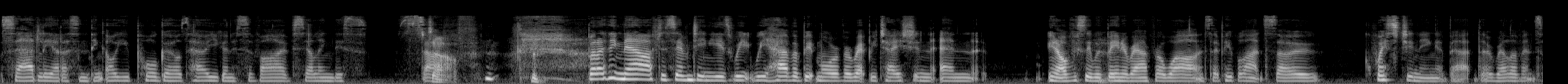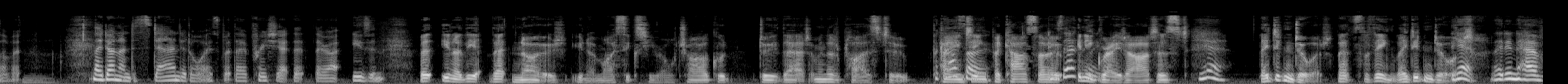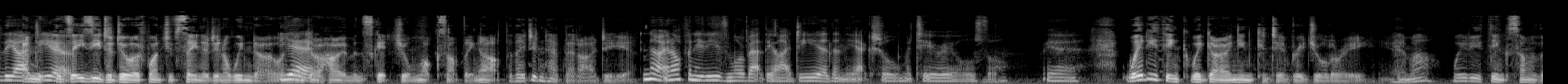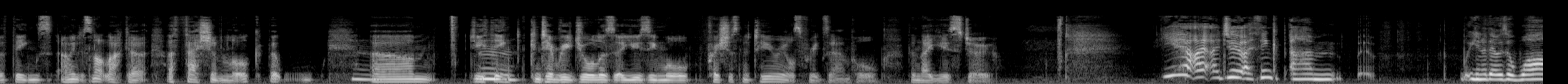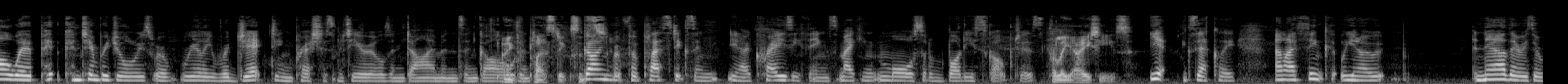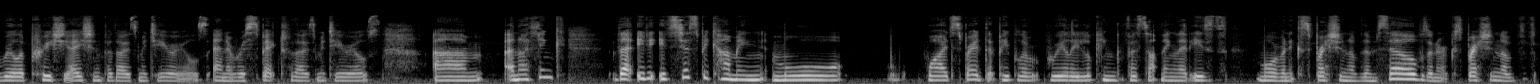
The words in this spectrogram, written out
sadly at us and think, "Oh, you poor girls, how are you going to survive selling this stuff?" Stuff. But I think now, after 17 years, we we have a bit more of a reputation, and you know, obviously, we've been around for a while, and so people aren't so questioning about the relevance of it. Mm. They don't understand it always, but they appreciate that there are, isn't. But you know, the, that note, you know, my six-year-old child could do that. I mean, that applies to Picasso. painting, Picasso, Exactly. any great artist. Yeah, They didn't do it. That's the thing. They didn't do it. yeah. They didn't have the idea. And it's easy to do it once you've seen it in a window and Yeah. then go home and sketch or mock something up. But they didn't have that idea. no, and often it is more about the idea than the actual materials. Or yeah. Where do you think we're going in contemporary jewellery, Emma? Where do you think some of the things? I mean, it's not like a, a fashion look, but um, do you think contemporary jewellers are using more precious materials, for example, than they used to? Yeah, I, I do. I think um, you know there was a while where p- contemporary jewelries were really rejecting precious materials and diamonds and gold Going for and plastics and going s- for plastics and you know crazy things, making more sort of body sculptures. Probably 80s. Yeah, exactly. And I think you know now there is a real appreciation for those materials and a respect for those materials, um, and I think that it, it's just becoming more widespread that people are really looking for something that is more of an expression of themselves and an expression of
